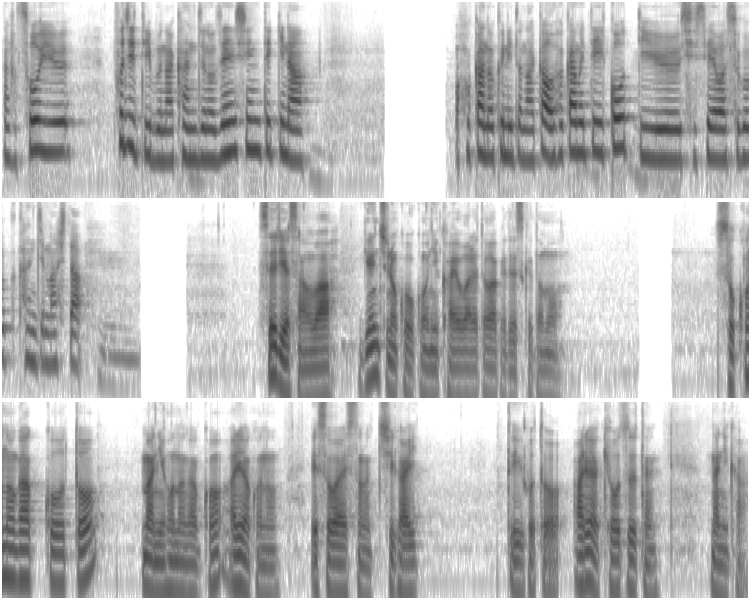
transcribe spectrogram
なんかそういうポジティブな感じの全身的な他の国と仲を深めていこうっていう姿勢はすごく感じました。セリアさんは現地の高校に通われたわけですけども。そこの学校と、まあ、日本の学校あるいはこの SOS との違いということあるいは共通点何か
